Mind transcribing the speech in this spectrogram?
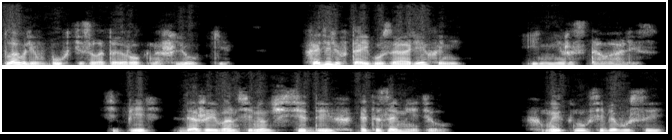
плавали в бухте Золотой Рог на шлюпке, ходили в тайгу за орехами и не расставались. Теперь даже Иван Семенович Седых это заметил. Хмыкнул себе в усы,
